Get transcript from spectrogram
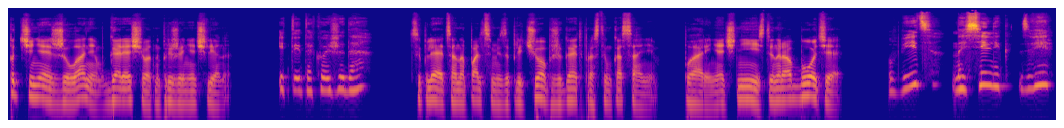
подчиняясь желаниям горящего от напряжения члена. И ты такой же, да? Цепляется она пальцами за плечо, обжигает простым касанием. «Парень, очнись, ты на работе!» «Убийца? Насильник? Зверь?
